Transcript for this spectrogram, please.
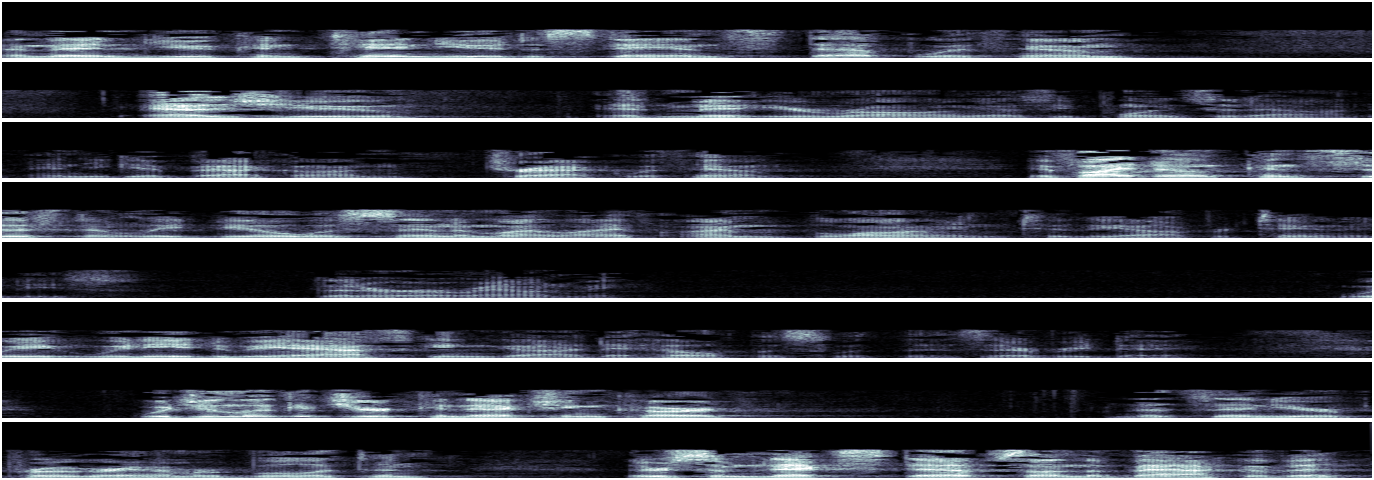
And then you continue to stay in step with Him as you admit you're wrong, as He points it out, and you get back on track with Him. If I don't consistently deal with sin in my life, I'm blind to the opportunities that are around me. We, we need to be asking God to help us with this every day. Would you look at your connection card? that's in your program or bulletin. There's some next steps on the back of it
